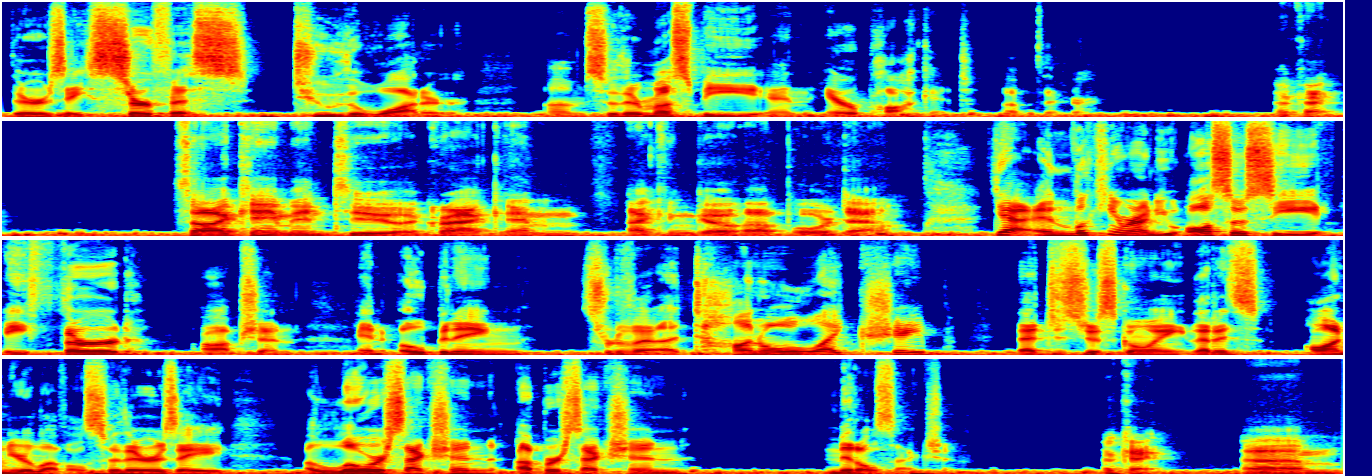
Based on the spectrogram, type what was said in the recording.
there's a surface to the water. Um, so there must be an air pocket up there. Okay. So I came into a crack and I can go up or down. Yeah, and looking around, you also see a third option, an opening, sort of a, a tunnel-like shape that is just going that is on your level. So there is a a lower section, upper section, middle section. Okay. Um,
